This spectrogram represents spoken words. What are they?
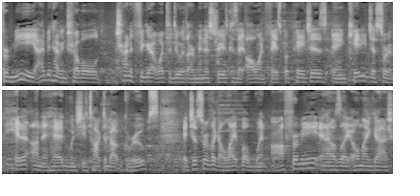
For me, I've been having trouble trying to figure out what to do with our ministries because they all want Facebook pages. And Katie just sort of hit it on the head when she talked about groups. It just sort of like a light bulb went off for me. And I was like, oh my gosh,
